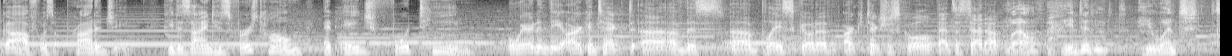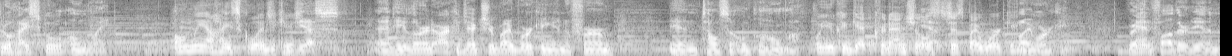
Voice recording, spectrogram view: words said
Goff was a prodigy. He designed his first home at age 14. Where did the architect uh, of this uh, place go to architecture school? That's a setup. Well, he didn't. He went through high school only. Only a high school education? Yes. And he learned architecture by working in a firm in Tulsa, Oklahoma. Well, you could get credentials Yes. just by working. By working. Grandfathered in.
